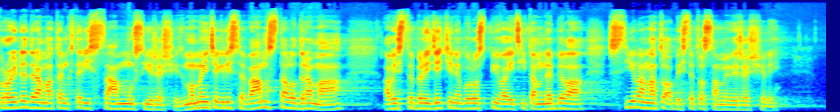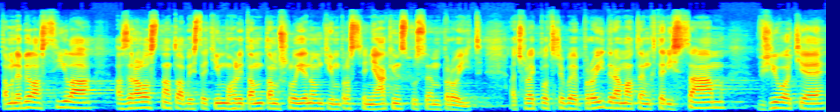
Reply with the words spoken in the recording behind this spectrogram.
projde dramatem, který sám musí řešit. V momentě, kdy se vám stalo drama a vy jste byli děti nebo dospívající, tam nebyla síla na to, abyste to sami vyřešili. Tam nebyla síla a zralost na to, abyste tím mohli, tam, tam šlo jenom tím prostě nějakým způsobem projít. A člověk potřebuje projít dramatem, který sám v životě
